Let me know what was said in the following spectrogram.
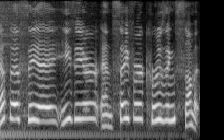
SSCA Easier and Safer Cruising Summit.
